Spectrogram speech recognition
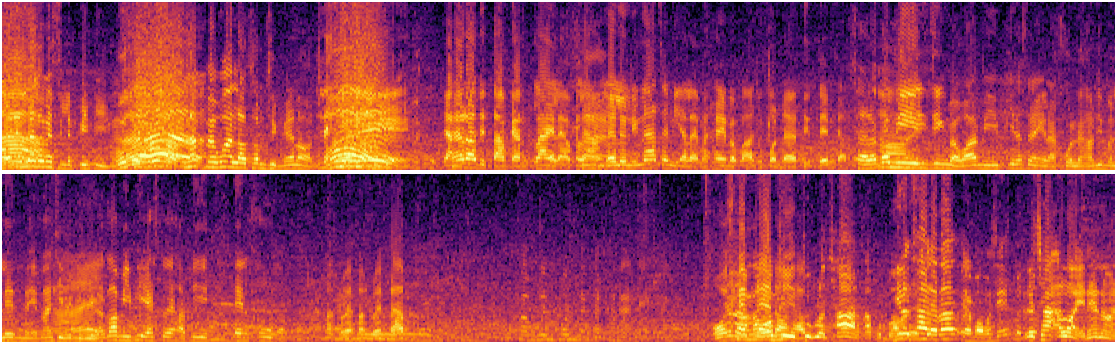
และในเรื่องก็เป็นศิลปินอีกนะเออ นับแปลว่าเราทำถึงแน่นอน นี่อยากให้เราติดตามกันใกล้แล้วครับใช่ ในเร็วนี้น่าจะมีอะไรมาให้แบบว่าทุกคนได้ตื่นเต้นกัน ใช่แล้วก็มีจริงๆแบบว่ามีพี่นักแสดงอีกหลายคนเลยครับที่มาเล่นในบ้านจีนทีวีใช่ แล้วก็มีพี่เอสด้วยครับที่เล่นคู่กันนะครับ ฝากด้วยฝากด้วยครับ ความเข้มข้นมันจะขนาดไหนครับ โอ้เข้มแน่นอนมีครับทุกรสชาติครับผมบอกมีรสชาติอะไรบ้างไหนบอกมาสิ รสชาติอร่อยแน่นอน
